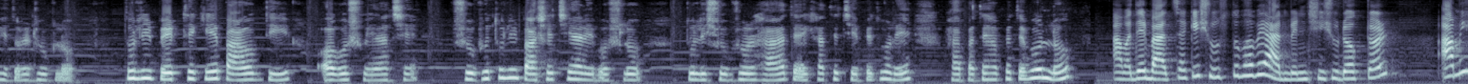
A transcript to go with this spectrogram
ভেতরে ঢুকলো। তুলির পেট থেকে পা অবধি অবশ হয়ে আছে। শুভ্র তুলির পাশের চেয়ারে বসল। তুলি শুভ্রর হাত এক হাতে চেপে ধরে হাঁপাতে হাঁপাতে বলল, আমাদের বাচ্চাকে সুস্থভাবে আনবেন, শিশু ডক্টর। আমি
